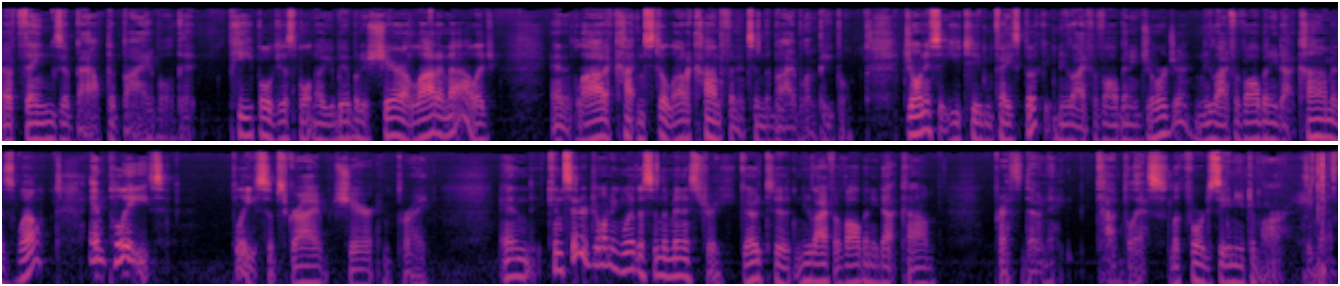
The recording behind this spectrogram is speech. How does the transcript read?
of things about the Bible that people just won't know. You'll be able to share a lot of knowledge and a lot of instill a lot of confidence in the Bible and people. Join us at YouTube and Facebook at New Life of Albany, Georgia, newlifeofalbany.com as well. And please, please subscribe, share, and pray. And consider joining with us in the ministry. Go to newlifeofalbany.com, press donate. God bless. Look forward to seeing you tomorrow. Amen.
